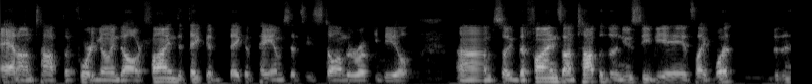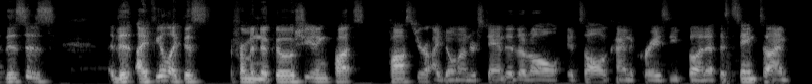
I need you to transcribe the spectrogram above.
add on top the forty million dollar fine that they could they could pay him since he's still on the rookie deal. Um, so the fines on top of the new CBA, it's like what this is. This, I feel like this from a negotiating posture. I don't understand it at all. It's all kind of crazy, but at the same time,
